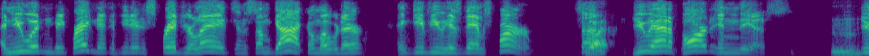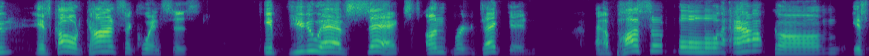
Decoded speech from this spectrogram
and you wouldn't be pregnant if you didn't spread your legs and some guy come over there and give you his damn sperm. So Right. you had a part in this. Mhm. You it's called consequences. If you have sex unprotected, a possible outcome is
